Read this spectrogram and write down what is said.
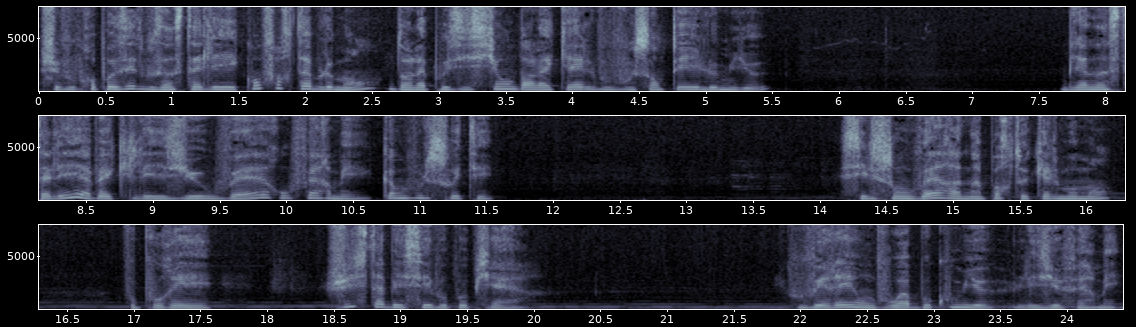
Je vais vous proposer de vous installer confortablement dans la position dans laquelle vous vous sentez le mieux. Bien installé avec les yeux ouverts ou fermés, comme vous le souhaitez. S'ils sont ouverts à n'importe quel moment, vous pourrez juste abaisser vos paupières. Vous verrez, on voit beaucoup mieux les yeux fermés.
